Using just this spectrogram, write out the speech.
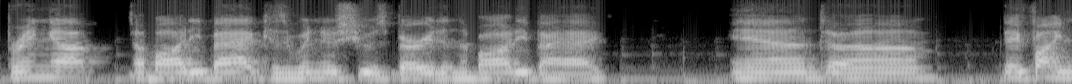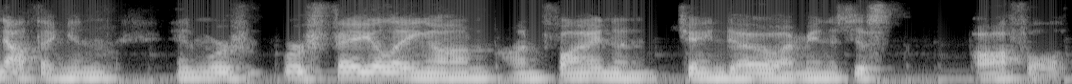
bring up a body bag because we knew she was buried in the body bag. And um, they find nothing. And, and we're, we're failing on, on finding Jane Doe. I mean, it's just awful.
